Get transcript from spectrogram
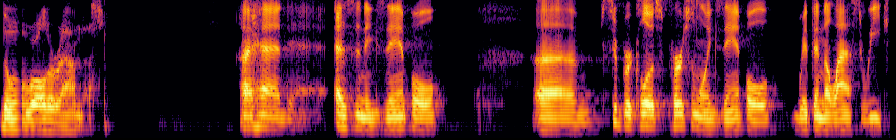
the world around us. I had, as an example, um, super close personal example within the last week.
